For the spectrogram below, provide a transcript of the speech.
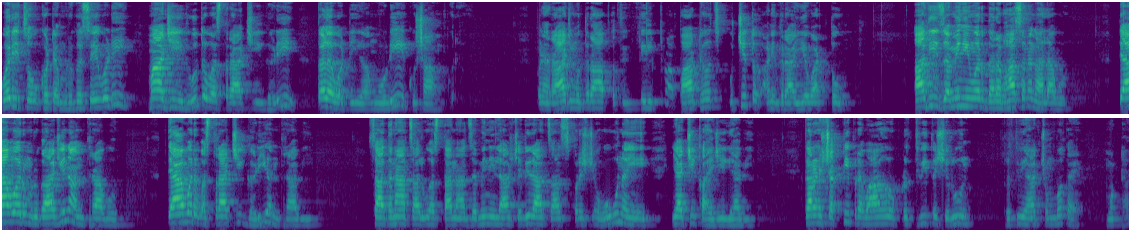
वरी चोखट मृगसेवडी माझी धूत वस्त्राची घडी तळवटी अमोडी कुशांकुर. पण राजमुद्रा पद्धतीतील पाठच उचित आणि ग्राह्य वाटतो. आधी जमिनीवर दरभासन घालावं त्यावर मृगाजीन अंथरावं त्यावर वस्त्राची घडी अंथरावी. साधना चालू असताना जमिनीला शरीराचा स्पर्श होऊ नये याची काळजी घ्यावी. कारण शक्ती प्रवाह पृथ्वीत शिरून पृथ्वी हा चुंबक आहे मोठा.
